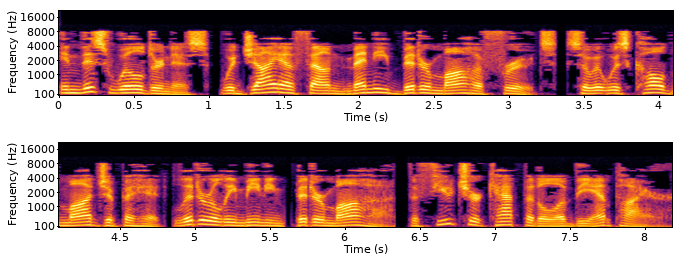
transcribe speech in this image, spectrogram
In this wilderness, Wijaya found many bitter maja fruits, so it was called Majapahit literally meaning bitter maja, the future capital of the empire.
